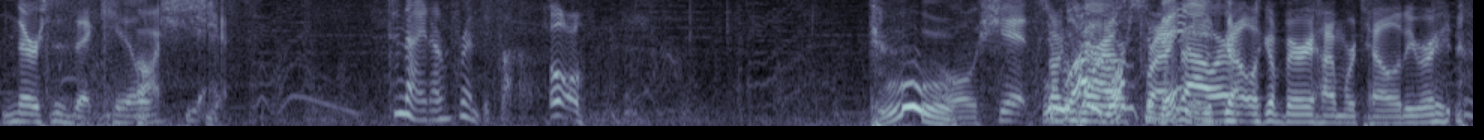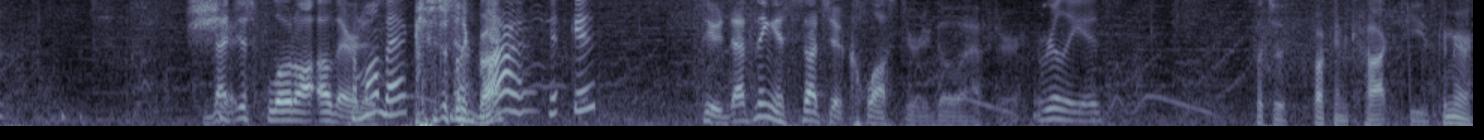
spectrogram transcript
Nurses that kill. Oh shit. Yes. Tonight on Friendly Files. Oh, Ooh. Oh shit. Dr. Superpowers. Mario's practice has got like a very high mortality rate. Did that just float off? Oh, there Come it on back. It's just like bye. It's good. Dude, that thing is such a cluster to go after. It really is. Such a fucking cock tease. Come here.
